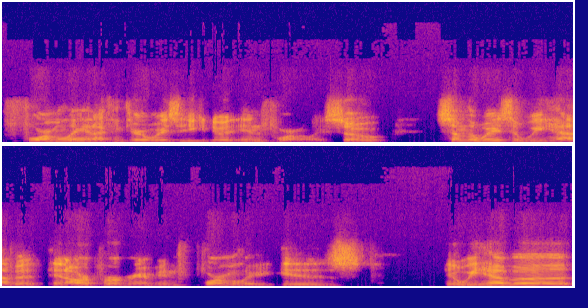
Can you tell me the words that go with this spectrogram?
formally, and I think there are ways that you can do it informally. So some of the ways that we have it in our program informally is, you know, we have a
